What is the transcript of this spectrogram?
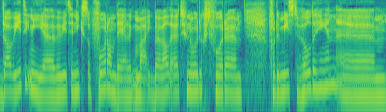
Dat weet ik niet. We weten niks op voorhand eigenlijk. Maar ik ben wel uitgenodigd voor, uh, voor de meeste huldigingen. Uh,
